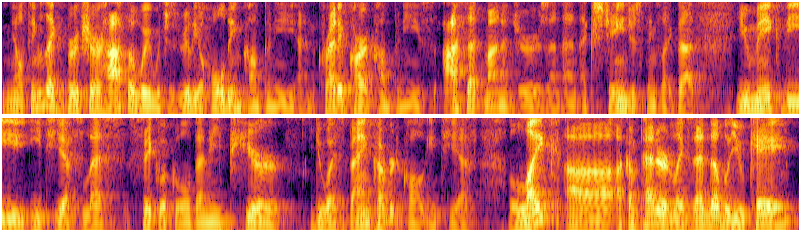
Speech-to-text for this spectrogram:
you know things like Berkshire Hathaway, which is really a holding company, and credit card companies, asset managers, and, and exchanges, things like that. You make the ETF less cyclical than a pure U.S. bank covered call ETF, like uh, a competitor like ZWK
